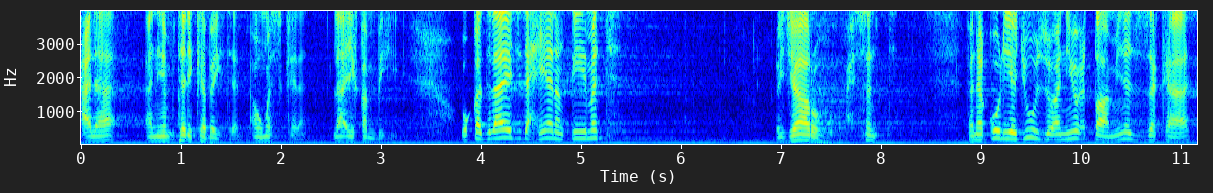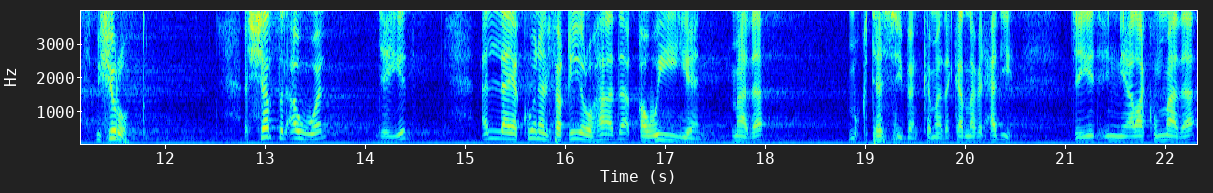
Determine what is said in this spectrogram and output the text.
على أن يمتلك بيتا أو مسكنا لائقا به. وقد لا يجد أحيانا قيمة إيجاره. أحسنت. فنقول يجوز أن يعطى من الزكاة بشروط. الشرط الأول جيد ألا يكون الفقير هذا قويا. ماذا؟ مكتسبا كما ذكرنا في الحديث. جيد إني أراكم ماذا؟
